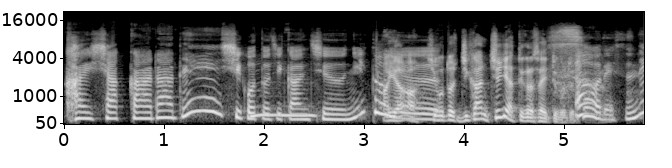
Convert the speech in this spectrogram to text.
会社からで仕事時間中にという。あいやあ仕事時間中にやってくださいってことですかそうですね。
